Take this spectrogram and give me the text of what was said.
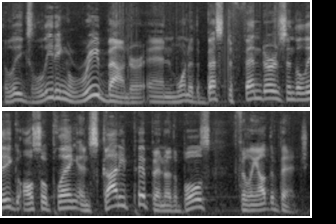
the league's leading rebounder and one of the best defenders in the league, also playing. And Scottie Pippen of the Bulls filling out the bench.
